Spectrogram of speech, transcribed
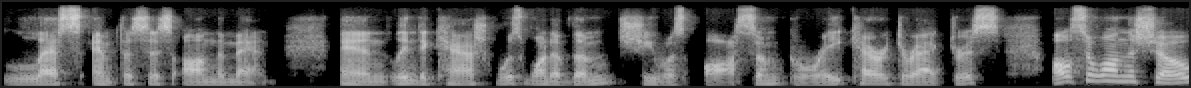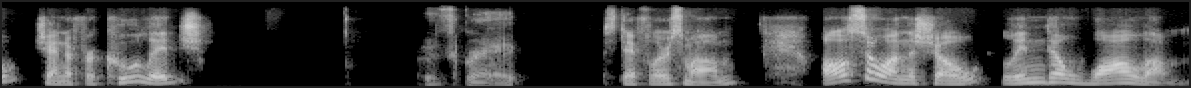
less emphasis on the men. And Linda Kash was one of them. She was awesome, great character actress. Also on the show, Jennifer Coolidge. Who's great. Stifler's mom. Also on the show, Linda Wallem,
